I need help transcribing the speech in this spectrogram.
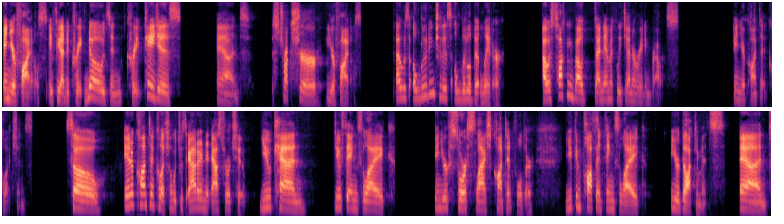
In your files. If you had to create nodes and create pages and structure your files. I was alluding to this a little bit later. I was talking about dynamically generating routes in your content collections. So, in a content collection, which was added in Astro 2, you can do things like in your source slash content folder, you can pop in things like your documents. And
